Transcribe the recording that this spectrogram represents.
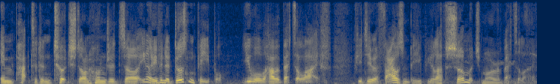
impacted and touched on hundreds or you know even a dozen people, you will have a better life. If you do a thousand people, you'll have so much more of a better life.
